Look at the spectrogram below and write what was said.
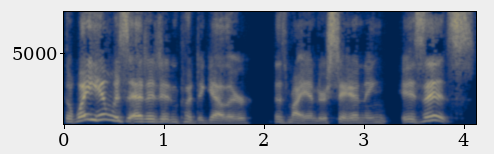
the way it was edited and put together is my understanding is it's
